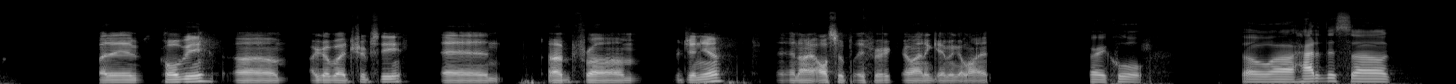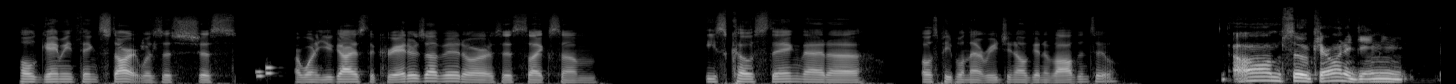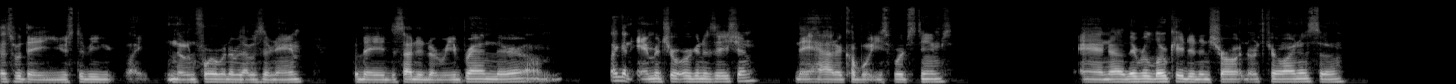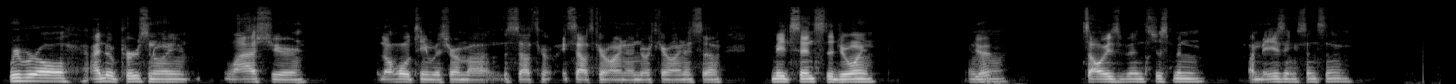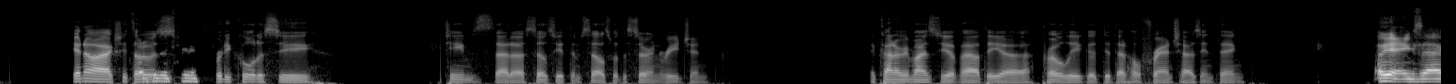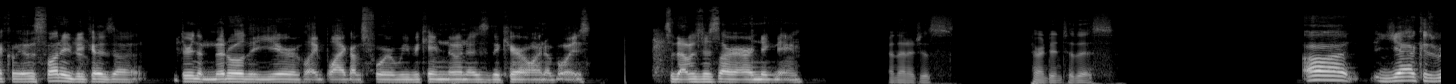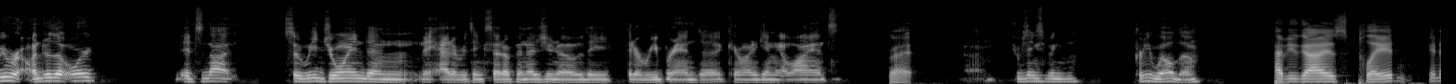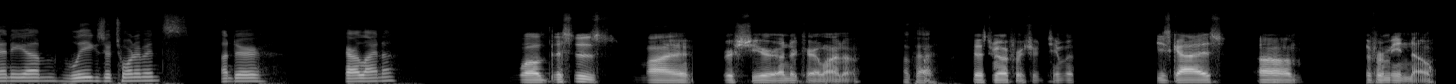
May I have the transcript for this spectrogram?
my name's Colby. Um, I go by Tripsy, and I'm from Virginia, and I also play for Carolina Gaming Alliance. Very cool. So, uh, how did this uh, whole gaming thing start? Was this just, are one of you guys the creators of it, or is this like some East Coast thing that uh, most people in that region all get involved into? Um, so Carolina Gaming, that's what they used to be like known for, whatever that was their name. But they decided to rebrand their um like an amateur organization. They had a couple esports teams, and uh, they were located in Charlotte, North Carolina. So we were all, I know personally, last year, the whole team was from uh, the South like South Carolina and North Carolina, so made sense to join. And, Yeah. uh, it's always been, it's just been amazing since then. You know, I actually thought it was pretty cool to see teams that associate themselves with a certain region. It kind of reminds me of how the uh, Pro League did that whole franchising thing. Oh yeah, exactly. It was funny because uh, during the middle of the year of like Black Ops Four, we became known as the Carolina Boys. So that was just our, our nickname. and then it just turned into this. Uh, yeah, because we were under the org. It's not. So we joined and they had everything set up, and as you know, they did a rebrand to Carolina Gaming Alliance. Right. Um, everything's been pretty well though. Have you guys played in any um leagues or tournaments under Carolina? Well, this is my first year under Carolina. Okay. This is my first year team with these guys. Um, but for me, no.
